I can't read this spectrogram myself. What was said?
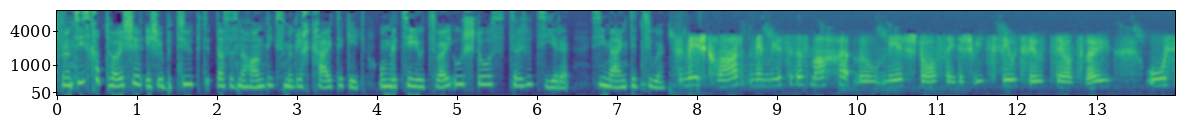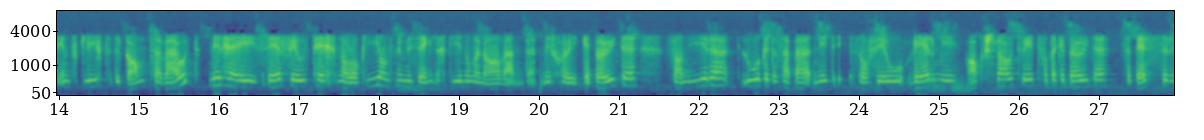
Franziska Teuscher ist überzeugt, dass es noch Handlungsmöglichkeiten gibt, um den CO2-Ausstoß zu reduzieren. Sie meint dazu. Für mich ist klar, wir müssen das machen, weil wir stoßen in der Schweiz viel zu viel CO2 aus im Vergleich zu der ganzen Welt. Wir haben sehr viel Technologie und wir müssen eigentlich die nur anwenden. Wir können Gebäude sanieren, schauen, dass eben nicht so viel Wärme abgestrahlt wird von den Gebäuden, sie besser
